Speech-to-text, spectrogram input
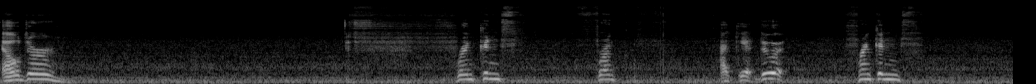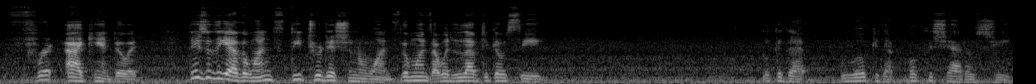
Elder Franken Frank I can't do it. Franken Frick I can't do it. These are the other ones, the traditional ones, the ones I would love to go see. Look at that. Look at that Book of Shadows sheet.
